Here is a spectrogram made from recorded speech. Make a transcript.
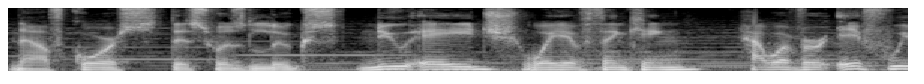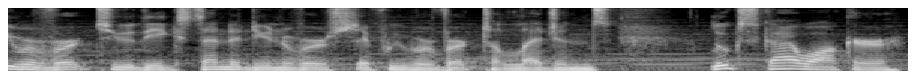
Now, of course, this was Luke's new age way of thinking. However, if we revert to the extended universe, if we revert to legends, Luke Skywalker,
